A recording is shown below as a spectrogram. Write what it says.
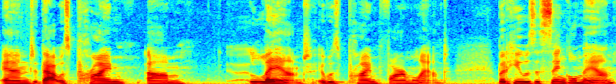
and that was prime um, land. It was prime farmland. But he was a single man,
